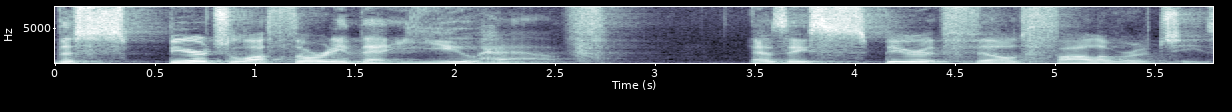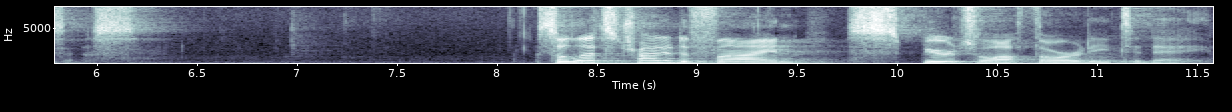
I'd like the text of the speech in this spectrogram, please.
the spiritual authority that you have as a spirit filled follower of Jesus. So let's try to define spiritual authority today.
